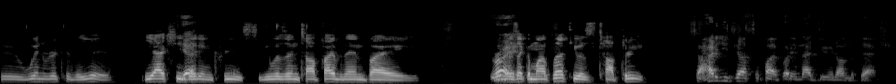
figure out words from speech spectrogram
to win Rookie of the Year. He actually Yeah. did increase. He was in top five, and then by when there was like a month left, he was top three. So how do you justify putting that dude on the bench?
